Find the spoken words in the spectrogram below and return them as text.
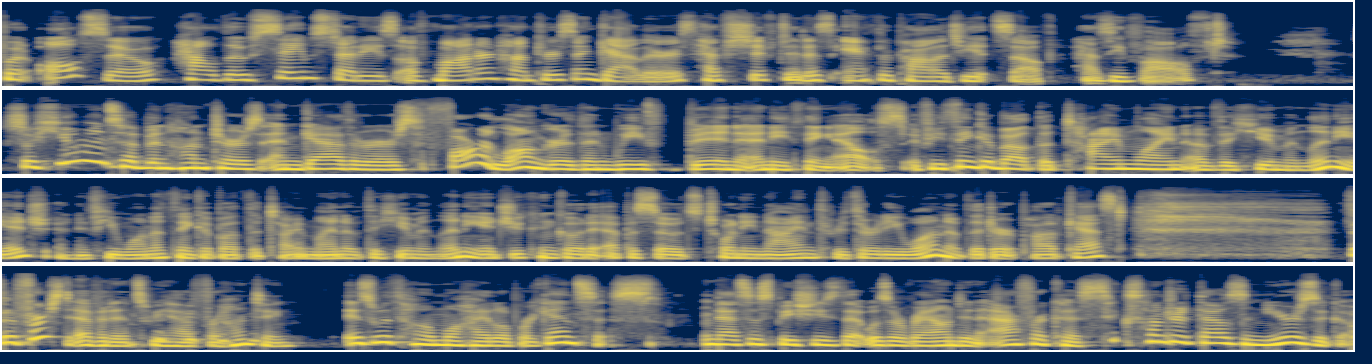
but also how those same studies of modern hunters and gatherers have shifted as anthropology itself has evolved. So humans have been hunters and gatherers far longer than we've been anything else. If you think about the timeline of the human lineage, and if you want to think about the timeline of the human lineage, you can go to episodes 29 through 31 of the Dirt Podcast. The first evidence we have for hunting is with Homo heidelbergensis. That's a species that was around in Africa 600,000 years ago.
